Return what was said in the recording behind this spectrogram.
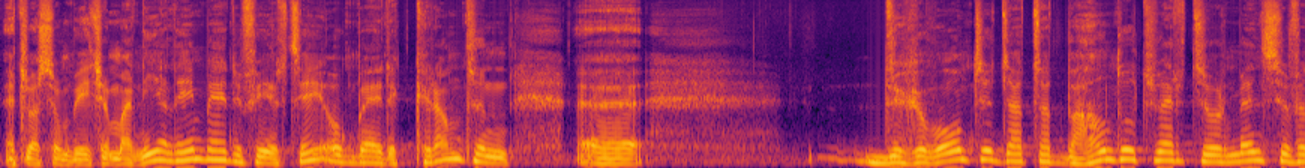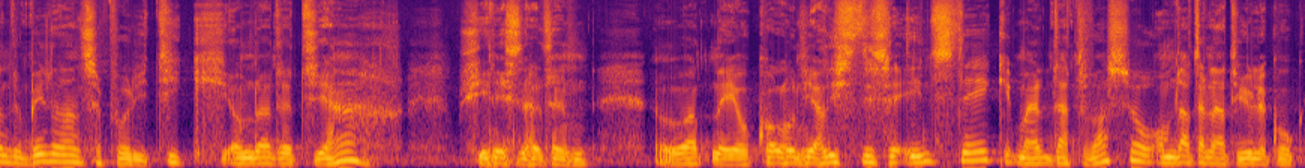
het was zo'n beetje, maar niet alleen bij de VRT, ook bij de kranten. eh, de gewoonte dat dat behandeld werd door mensen van de binnenlandse politiek. Omdat het, ja, misschien is dat een wat neocolonialistische insteek, maar dat was zo. Omdat er natuurlijk ook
